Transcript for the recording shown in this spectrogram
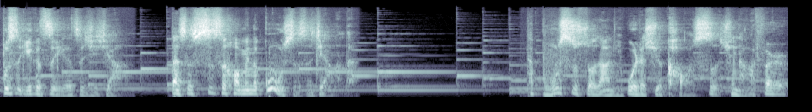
不是一个字一个字去讲，但是诗词后面的故事是讲的。他不是说让你为了去考试去拿分儿，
